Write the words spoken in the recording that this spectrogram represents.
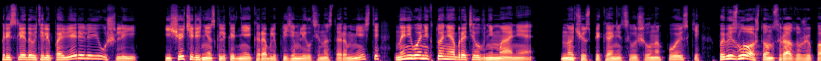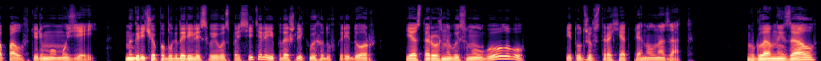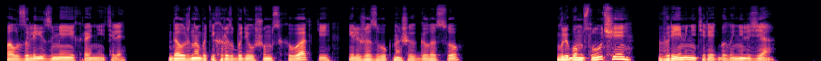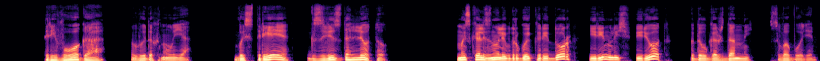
Преследователи поверили и ушли. Еще через несколько дней корабль приземлился на старом месте, на него никто не обратил внимания. Ночью спеканец вышел на поиски. Повезло, что он сразу же попал в тюрьму-музей. Мы горячо поблагодарили своего спасителя и подошли к выходу в коридор. Я осторожно высунул голову и тут же в страхе отпрянул назад. В главный зал ползли змеи-хранители. Должно быть, их разбудил шум схватки или же звук наших голосов. В любом случае, времени терять было нельзя. «Тревога!» — выдохнул я. «Быстрее к звездолету!» Мы скользнули в другой коридор и ринулись вперед к долгожданной свободе.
